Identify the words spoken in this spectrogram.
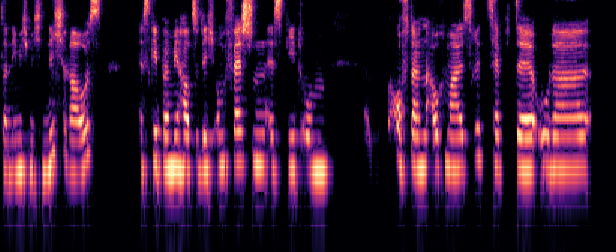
da nehme ich mich nicht raus. Es geht bei mir hauptsächlich um Fashion, es geht um äh, oft dann auch mal Rezepte oder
